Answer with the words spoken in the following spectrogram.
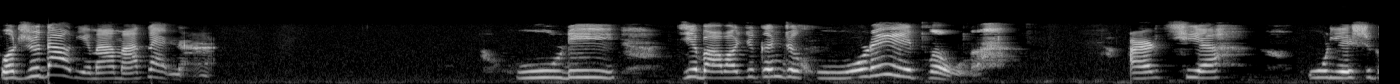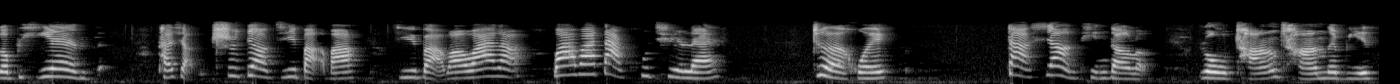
我知道你妈妈在哪。”狐狸，鸡宝宝就跟着狐狸走了。而且，狐狸是个骗子，他想吃掉鸡宝宝。鸡宝宝哇啦哇哇大哭起来。这回，大象听到了。用长长的鼻子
